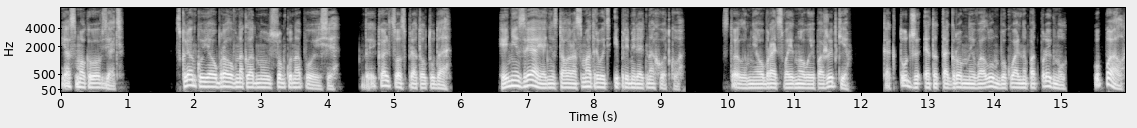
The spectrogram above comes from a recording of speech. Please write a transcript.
я смог его взять. Склянку я убрал в накладную сумку на поясе, да и кольцо спрятал туда. И не зря я не стал рассматривать и примерять находку. Стоило мне убрать свои новые пожитки, как тут же этот огромный валун буквально подпрыгнул, упал,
